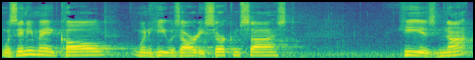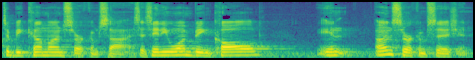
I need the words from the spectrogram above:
Was any man called when he was already circumcised? He is not to become uncircumcised. Has anyone been called in uncircumcision?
